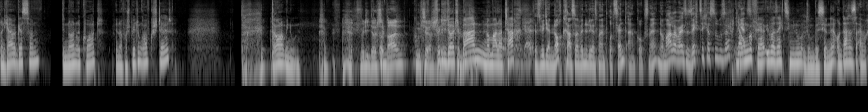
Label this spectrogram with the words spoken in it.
Und ich habe gestern den neuen Rekord in der Verspätung aufgestellt. 300 Minuten. Für die Deutsche Bahn, guter Für die Deutsche Bahn, normaler Tag. Das wird ja noch krasser, wenn du dir das mal in Prozent anguckst. Ne? Normalerweise 60 hast du gesagt. und Ja, ungefähr über 60 Minuten so ein bisschen, ne? Und das ist einfach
